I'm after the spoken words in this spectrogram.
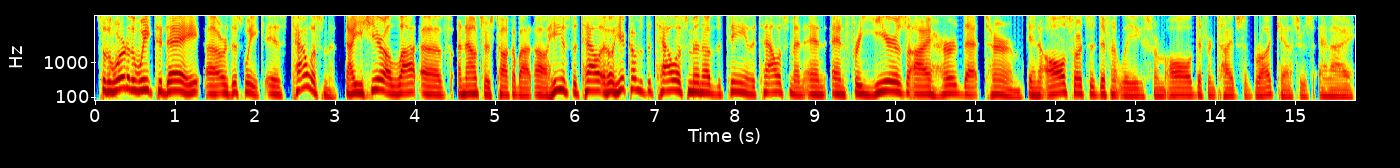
so the word of the week today, uh, or this week, is talisman. Now you hear a lot of announcers talk about, oh, he's the tal. Oh, here comes the talisman of the team, the talisman. And and for years I heard that term in all sorts of different leagues from all different types of broadcasters, and I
